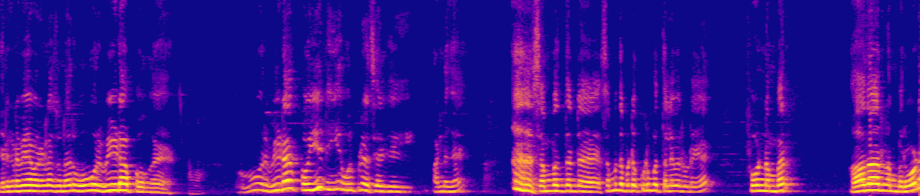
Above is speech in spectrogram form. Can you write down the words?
ஏற்கனவே அவர் என்ன சொன்னார்? ஒவ்வொரு வீடாக போங்க. ஒவ்வொரு வீடாக போய் நீங்கள் உறுப்பினர் சேர்க்கை பண்ணுங்கள் சம்பந்த சம்மந்தப்பட்ட குடும்பத் தலைவருடைய ஃபோன் நம்பர் ஆதார் நம்பரோட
